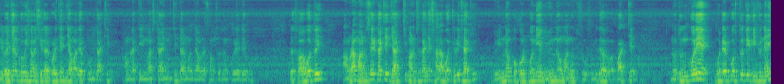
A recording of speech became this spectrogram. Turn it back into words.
নির্বাচন কমিশনও স্বীকার করেছেন যে আমাদের ভুল আছে। আমরা তিন মাস টাইম নিচ্ছি, তার মধ্যে আমরা সংশোধন করে দেব। তো স্বভাবতই আমরা মানুষের কাছে যাচ্ছি, মানুষের কাছে সারা বছরই থাকি। বিভিন্ন প্রকল্প নিয়ে বিভিন্ন মানুষ সুবিধা পাচ্ছেন। নতুন করে ভোটের প্রস্তুতি কিছু নেই,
